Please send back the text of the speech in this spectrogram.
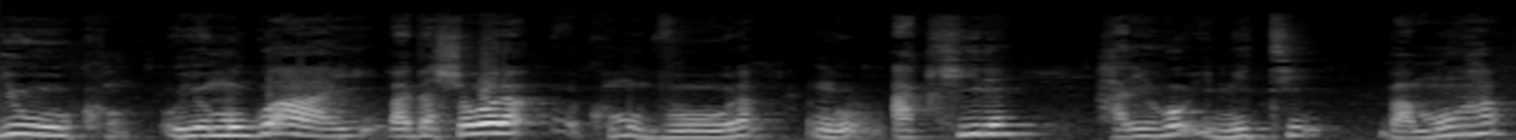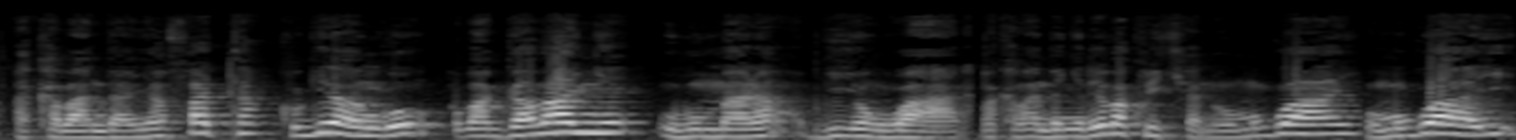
yuko uyu murwayi badashobora kumuvura ngo akire hariho imiti bamuha akabandanya afata kugira ngo bagabanye ubumara bw'iyo ndwara bakabandanya rero bakurikirana uwo murwayi uwo murwayi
